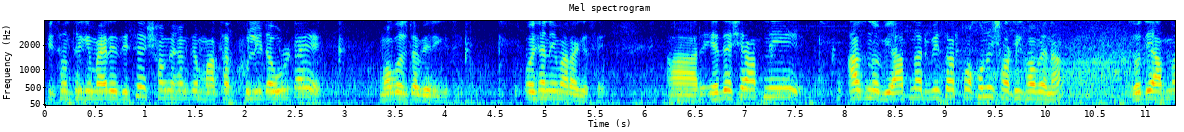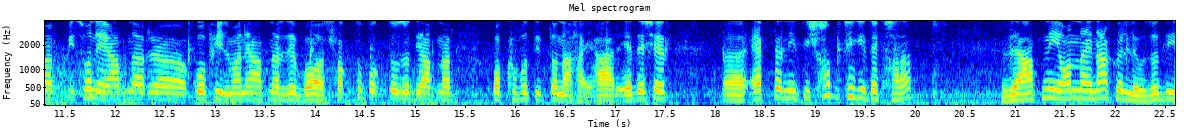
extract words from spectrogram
পিছন থেকে মেরে দিছে, সঙ্গে সঙ্গে মাথার খুলিটা উল্টায়ে মগজটা বেরিয়ে গেছে, ওইখানেই মারা গেছে। আর এদেশে আপনি আজনবী, আপনার বিচার কখনোই সঠিক হবে না। যদি আপনার পিছনে আপনার কফিল মানে আপনার যে বস, শক্তপোক্ত যদি আপনার পক্ষপতিত্ব না হয়। আর এদেশের একটা নীতি সব থেকেতে খারাপ, যে আপনি অন্যায় না করলেও যদি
